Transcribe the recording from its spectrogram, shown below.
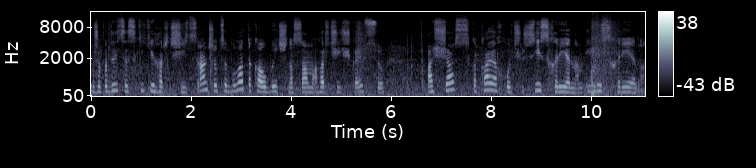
Боже, подивіться, скільки гарчиць. Раніше це була така обична сама горчичка і все. А зараз какая хочеш. І з хреном, і без хрена.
